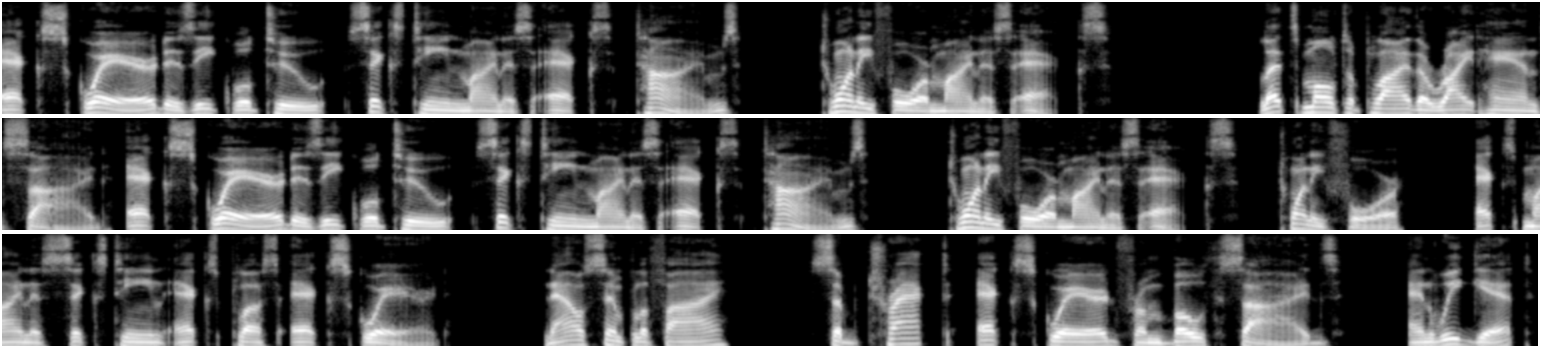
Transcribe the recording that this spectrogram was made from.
x squared is equal to 16 minus x times 24 minus x. Let's multiply the right-hand side. x squared is equal to 16 minus x times 24 minus x. 24, x minus 16, x plus x squared. Now simplify. Subtract x squared from both sides, and we get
